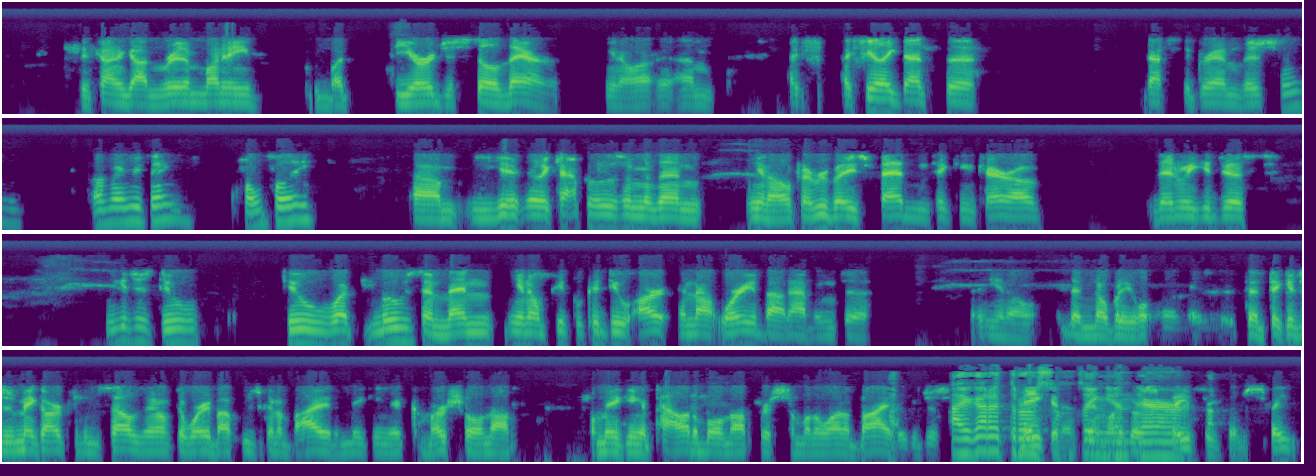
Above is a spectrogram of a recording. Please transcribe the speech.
they've kind of gotten rid of money, but the urge is still there. You know, um, I, I feel like that's the that's the grand vision of everything. Hopefully, um, you get rid of capitalism, and then you know if everybody's fed and taken care of, then we could just we could just do do what moves them. Then you know people could do art and not worry about having to you know then nobody that they could just make art for themselves. They don't have to worry about who's going to buy it and making it commercial enough or making it palatable enough for someone to want to buy. it. They could just I gotta throw make it. If they something in there. space.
